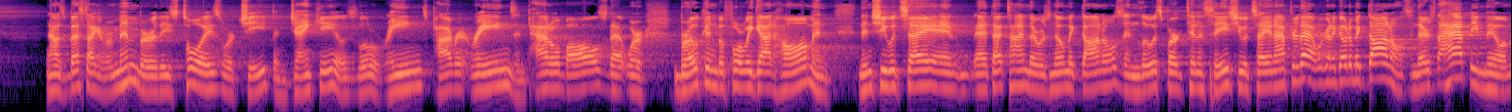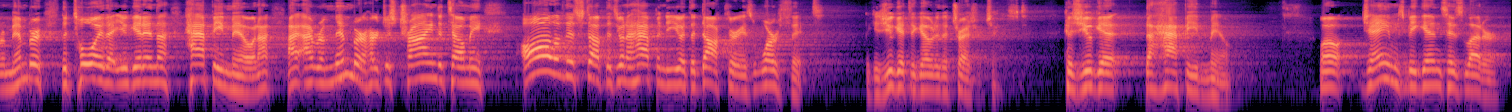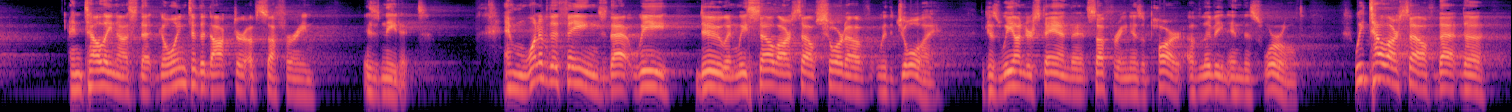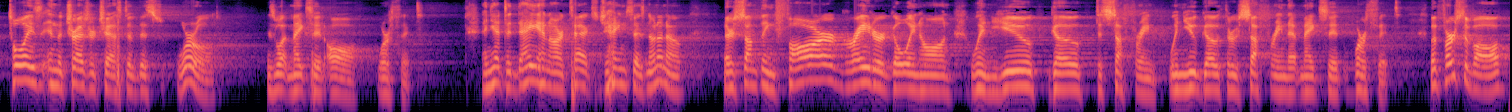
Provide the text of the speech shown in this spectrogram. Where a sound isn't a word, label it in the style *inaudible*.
Now, as best I can remember, these toys were cheap and janky. It was little rings, pirate rings, and paddle balls that were broken before we got home. And then she would say, and at that time there was no McDonald's in Lewisburg, Tennessee. She would say, and after that, we're going to go to McDonald's, and there's the Happy Meal. And remember the toy that you get in the Happy Meal. And I, I, I remember her just trying to tell me all of this stuff that's going to happen to you at the doctor is worth it because you get to go to the treasure chest, because you get the happy meal. Well, James begins his letter in telling us that going to the doctor of suffering is needed. And one of the things that we do and we sell ourselves short of with joy, because we understand that suffering is a part of living in this world, we tell ourselves that the toys in the treasure chest of this world is what makes it all worth it. And yet, today in our text, James says, no, no, no. There's something far greater going on when you go to suffering, when you go through suffering that makes it worth it. But first of all,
